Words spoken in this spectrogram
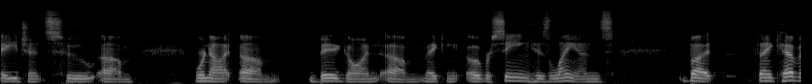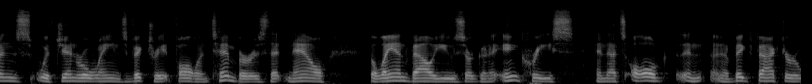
agents who um, were not um, big on um, making overseeing his lands but thank heavens with General Wayne's victory at Fallen Timbers that now the land values are going to increase, and that's all. And, and, a big factor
